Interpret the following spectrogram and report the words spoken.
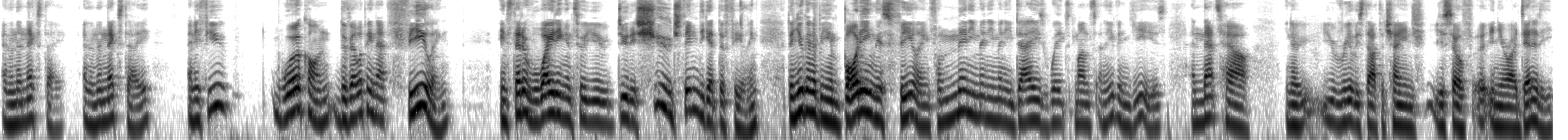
and then the next day, and then the next day. And if you work on developing that feeling instead of waiting until you do this huge thing to get the feeling, then you're going to be embodying this feeling for many, many, many days, weeks, months, and even years. And that's how, you know, you really start to change yourself uh, in your identity.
